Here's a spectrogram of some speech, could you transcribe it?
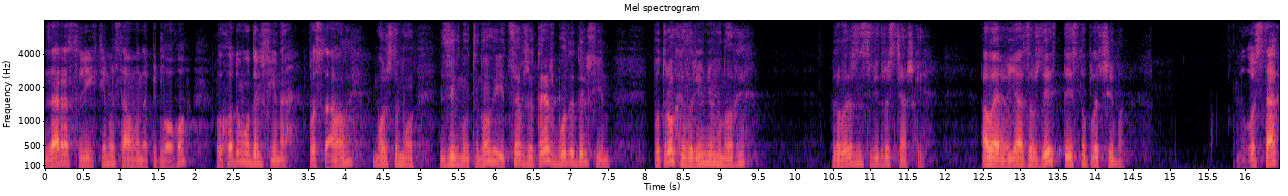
Зараз лікті ми ставимо на підлогу, виходимо у дельфіна. Поставили, можемо зігнути ноги, і це вже теж буде дельфін. Потрохи вирівнюємо ноги, в залежності від розтяжки. Але я завжди тисну плечима. Ось так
